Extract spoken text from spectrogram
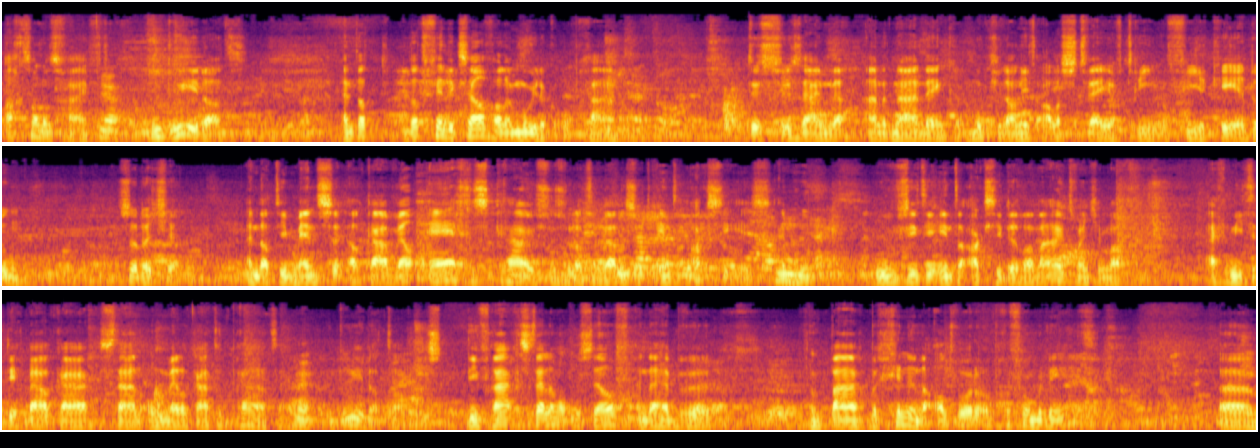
850. Ja. Hoe doe je dat? En dat, dat vind ik zelf wel een moeilijke opgave. Dus we zijn aan het nadenken, moet je dan niet alles twee of drie of vier keer doen? Zodat je, en dat die mensen elkaar wel ergens kruisen, zodat er wel een soort interactie is. En hoe, hoe ziet die interactie er dan uit? Want je mag eigenlijk niet te dicht bij elkaar staan om met elkaar te praten. Hoe doe je dat dan? Dus die vragen stellen we onszelf en daar hebben we een paar beginnende antwoorden op geformuleerd. Ehm,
